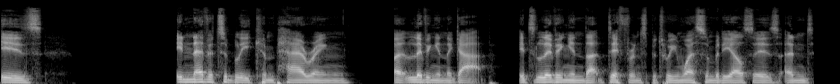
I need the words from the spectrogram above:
is inevitably comparing, uh, living in the gap it's living in that difference between where somebody else is. And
